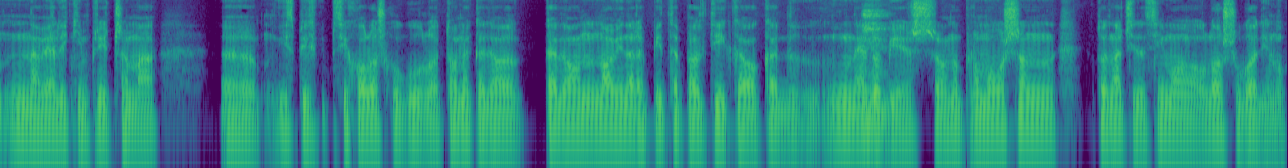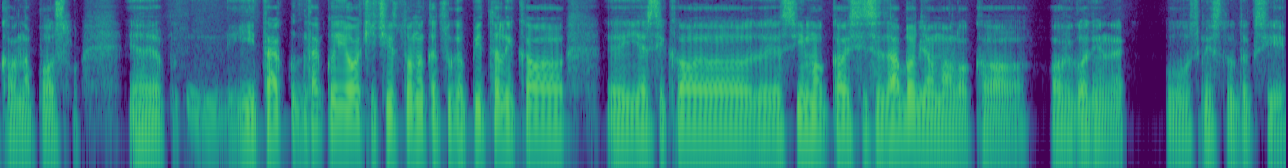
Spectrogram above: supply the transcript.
na velikim pričama e, iz psihološkog ugla o tome kada, kada on novinara pita pa ti kao kad ne dobiješ ono promotion to znači da si imao lošu godinu kao na poslu. I tako, tako i Jokić isto ono kad su ga pitali kao jer si kao jer si imao kao si se zabavljao malo kao ove godine u smislu dok si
